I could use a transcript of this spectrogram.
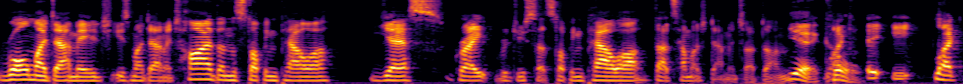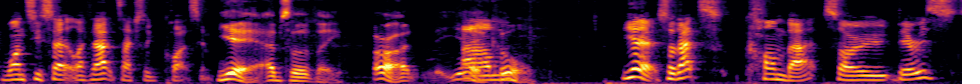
Roll my damage. Is my damage higher than the stopping power? Yes. Great. Reduce that stopping power. That's how much damage I've done. Yeah, cool. Like, it, it, like once you say it like that, it's actually quite simple. Yeah, absolutely. All right. Yeah, Um, cool. Yeah, so that's combat. So there is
